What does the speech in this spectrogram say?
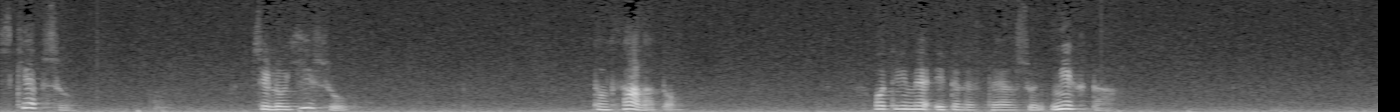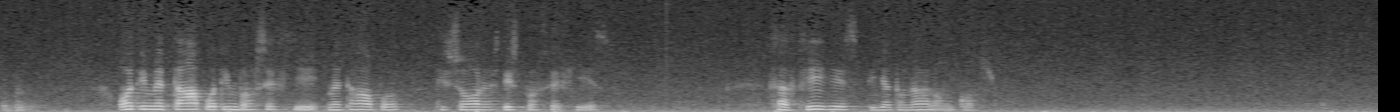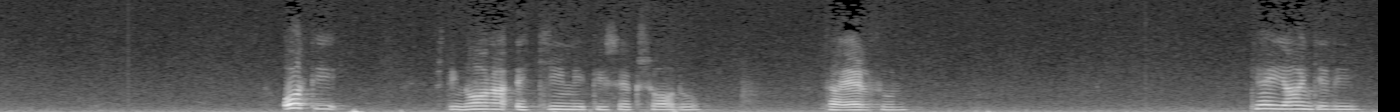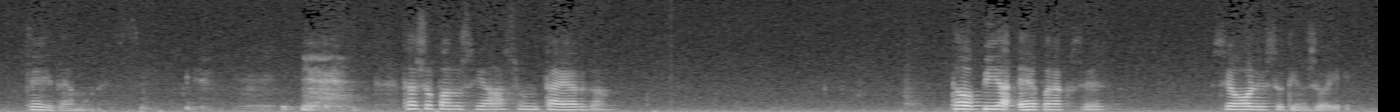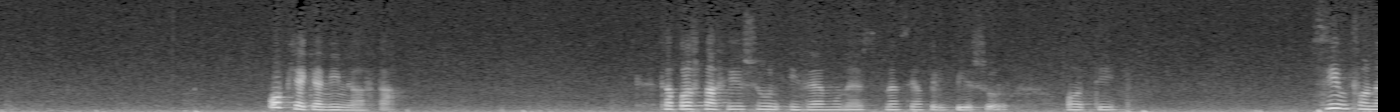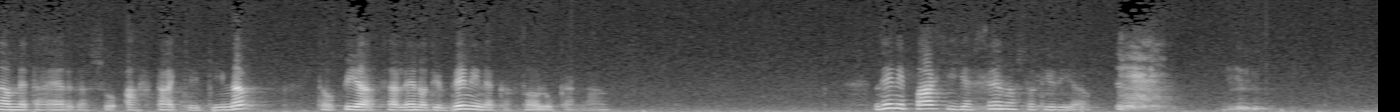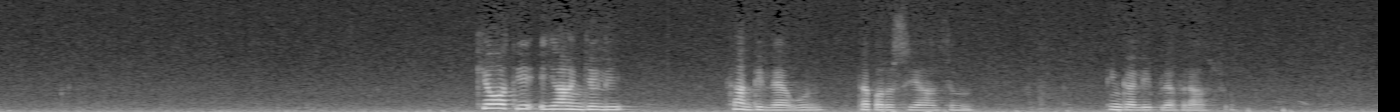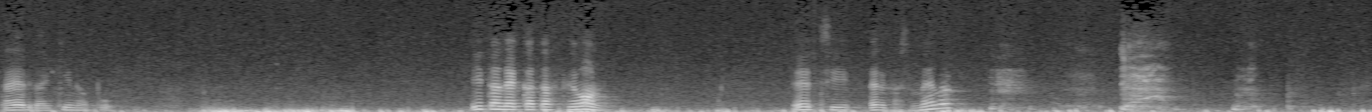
Σκέψου συλλογήσου τον θάνατο ότι είναι η τελευταία σου νύχτα ότι μετά από την προσευχή, μετά από τις ώρες της προσευχής θα φύγεις για τον άλλον κόσμο. Ότι στην ώρα εκείνη της εξόδου θα έλθουν και οι άγγελοι και οι δαίμονες. Θα σου παρουσιάσουν τα έργα τα οποία έπραξες σε όλη σου την ζωή. Όποια κι αν είναι αυτά θα προσπαθήσουν οι δαίμονες να σε απελπίσουν ότι σύμφωνα με τα έργα σου αυτά και εκείνα τα οποία θα λένε ότι δεν είναι καθόλου καλά δεν υπάρχει για σένα σωτηρία και ότι οι άγγελοι θα αντιλέγουν, θα παρουσιάζουν την καλή πλευρά σου. Τα έργα εκείνα που ήτανε κατά Θεόν έτσι εργασμένα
